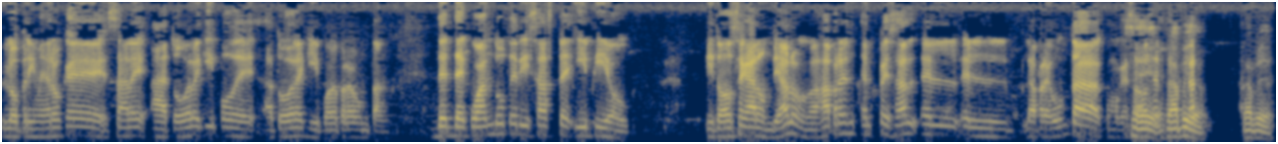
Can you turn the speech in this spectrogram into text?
lo primero que sale a todo el equipo de, a todo el equipo le preguntan, ¿desde cuándo utilizaste EPO? Y todos se quedaron, diablo, vas a empezar el, el, la pregunta como que se va a hacer rápido, rápido.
